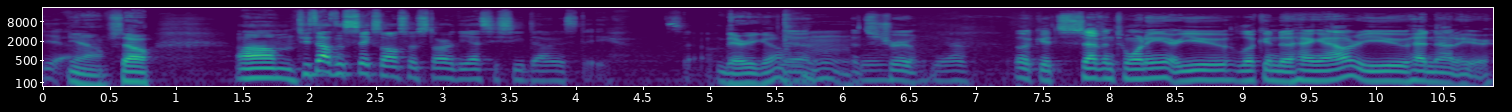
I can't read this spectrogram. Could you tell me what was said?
Yeah. You know, so um, 2006 also started the SEC dynasty. So. there you go. Yeah, Mm. that's yeah, true. Yeah. Look, it's 7:20. Are you looking to hang out, or are you heading out of here?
